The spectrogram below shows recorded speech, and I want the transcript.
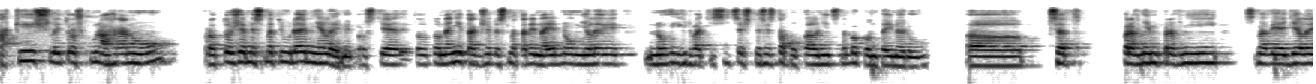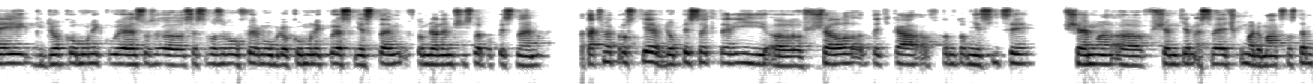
taky šli trošku na hranu, protože my jsme ty údaje měli. My prostě, to, to není tak, že bychom tady najednou měli nových 2400 popelnic nebo kontejnerů. Před prvním první jsme věděli, kdo komunikuje se svozovou firmou, kdo komunikuje s městem v tom daném čísle popisném. A tak jsme prostě v dopise, který eh, šel teďka v tomto měsíci, všem, všem těm SVčkům a domácnostem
